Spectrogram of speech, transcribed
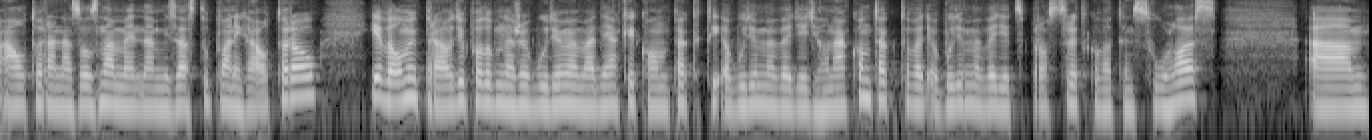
autora na zozname nami zastúpaných autorov, je veľmi pravdepodobné, že budeme mať nejaké kontakty a budeme vedieť ho nakontaktovať a budeme vedieť sprostredkovať ten súhlas. A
